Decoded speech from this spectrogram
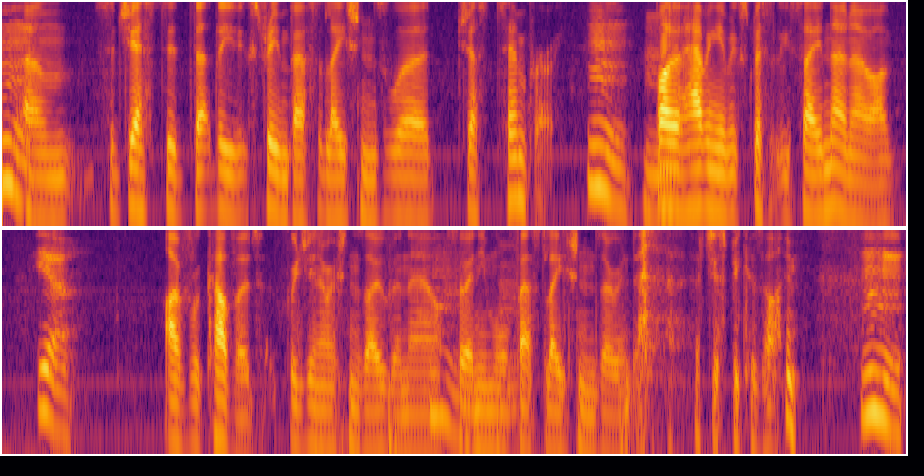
Mm. um, suggested that these extreme vacillations were just temporary Mm. By having him explicitly say, "No, no, I've, Yeah. I've recovered. Regeneration's over now, so Hmm. any more Hmm. vacillations are in just because I'm Mm.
